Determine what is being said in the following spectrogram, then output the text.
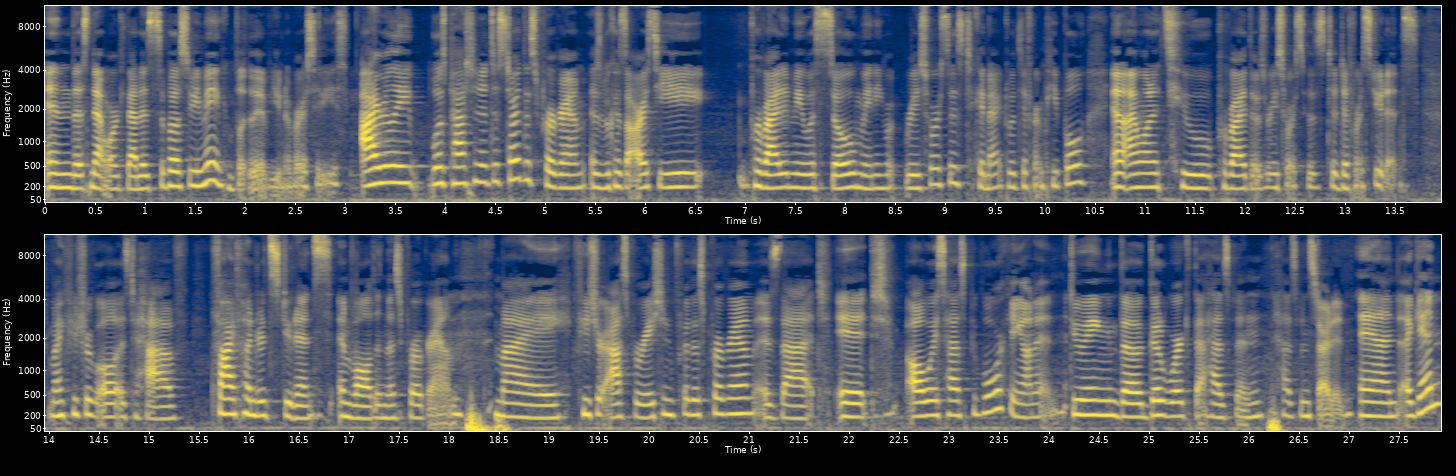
in this network that is supposed to be made completely of universities. I really was passionate to start this program is because the RCE provided me with so many resources to connect with different people and I wanted to provide those resources to different students. My future goal is to have 500 students involved in this program. My future aspiration for this program is that it always has people working on it, doing the good work that has been has been started. And again,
